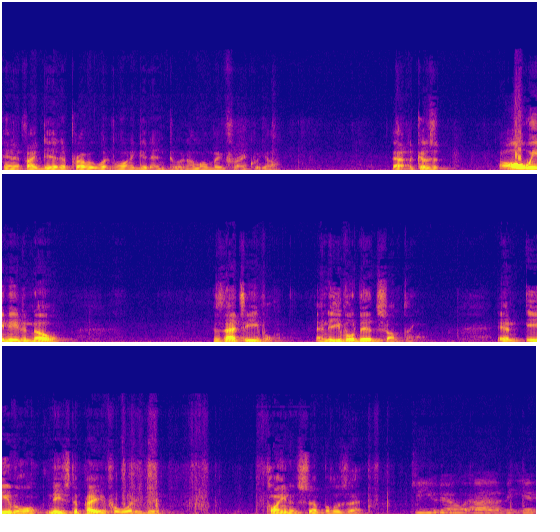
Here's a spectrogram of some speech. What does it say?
and if I did, I probably wouldn't want to get into it. I'm gonna be frank with y'all. Because all we need to know is that's evil, and evil did something. And evil needs to pay for what he did. Plain and simple as that. Do you know, um, if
